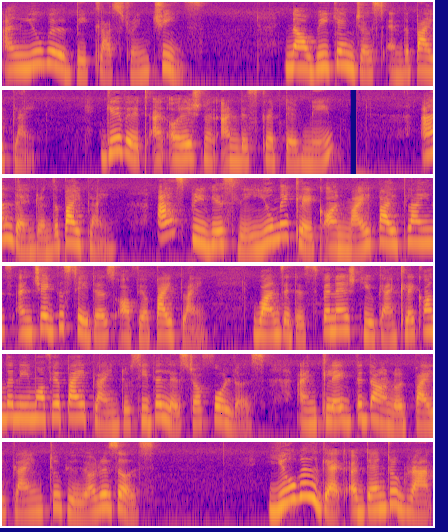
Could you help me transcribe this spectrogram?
and you will be clustering genes. Now we can just end the pipeline. Give it an original and descriptive name and then run the pipeline. As previously, you may click on My Pipelines and check the status of your pipeline. Once it is finished, you can click on the name of your pipeline to see the list of folders and click the download pipeline to view your results. You will get a dendrogram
